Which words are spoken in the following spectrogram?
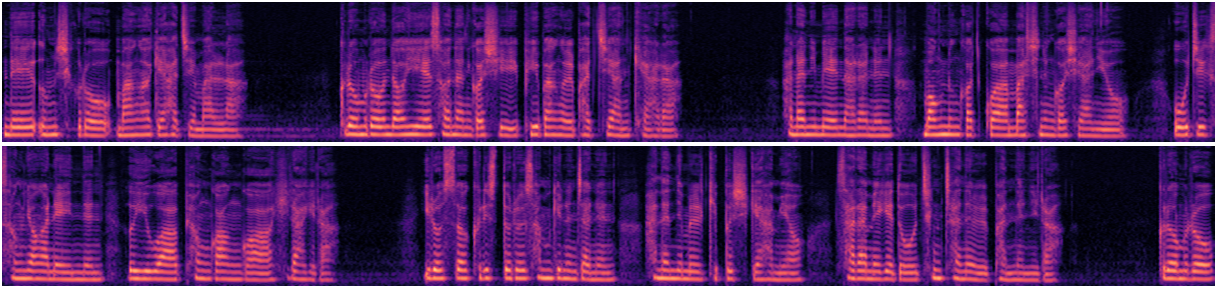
내 음식으로 망하게 하지 말라. 그러므로 너희의 선한 것이 비방을 받지 않게 하라. 하나님의 나라는 먹는 것과 마시는 것이 아니요 오직 성령 안에 있는 의와 평강과 희락이라. 이로써 그리스도를 섬기는 자는 하나님을 기쁘시게 하며 사람에게도 칭찬을 받느니라. 그러므로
